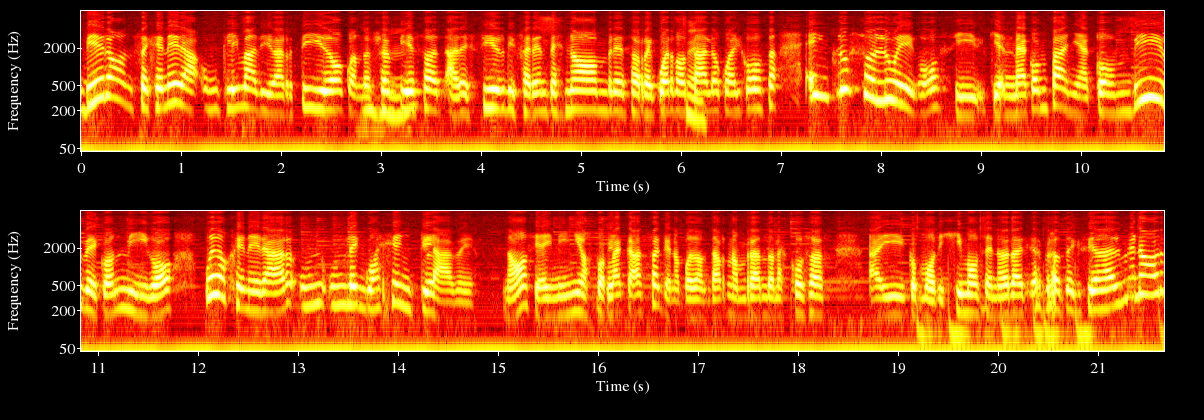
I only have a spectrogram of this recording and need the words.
¿vieron? Se genera un clima divertido cuando yo empiezo a, a decir diferentes nombres o recuerdo Sí. tal o cual cosa. E incluso luego, si quien me acompaña convive conmigo, puedo generar un, un lenguaje en clave. ¿No? Si hay niños por la casa que no puedo andar nombrando las cosas ahí, como dijimos, en horario de protección al menor,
